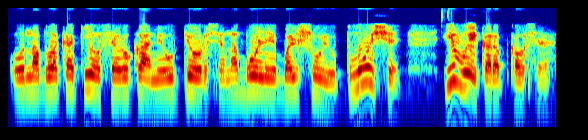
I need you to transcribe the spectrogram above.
Он облокотился руками, уперся на более большую площадь и выкарабкался.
